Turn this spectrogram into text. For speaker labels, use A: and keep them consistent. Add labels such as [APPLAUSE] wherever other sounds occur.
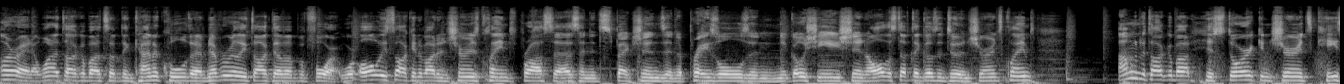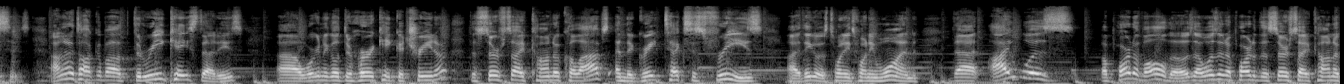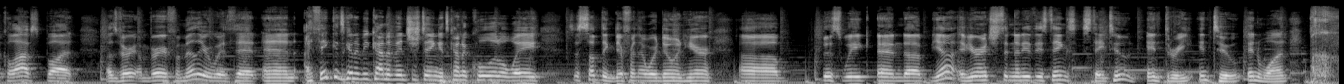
A: All right, I want to talk about something kind of cool that I've never really talked about before. We're always talking about insurance claims process and inspections and appraisals and negotiation, all the stuff that goes into insurance claims. I'm going to talk about historic insurance cases. I'm going to talk about three case studies. Uh, we're going to go through Hurricane Katrina, the Surfside condo collapse, and the Great Texas Freeze. I think it was 2021. That I was a part of all of those. I wasn't a part of the Surfside condo collapse, but I was very, I'm very familiar with it, and I think it's going to be kind of interesting. It's kind of cool little way. It's just something different that we're doing here. Uh, this week, and uh, yeah, if you're interested in any of these things, stay tuned. In three, in two, in one. [LAUGHS]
